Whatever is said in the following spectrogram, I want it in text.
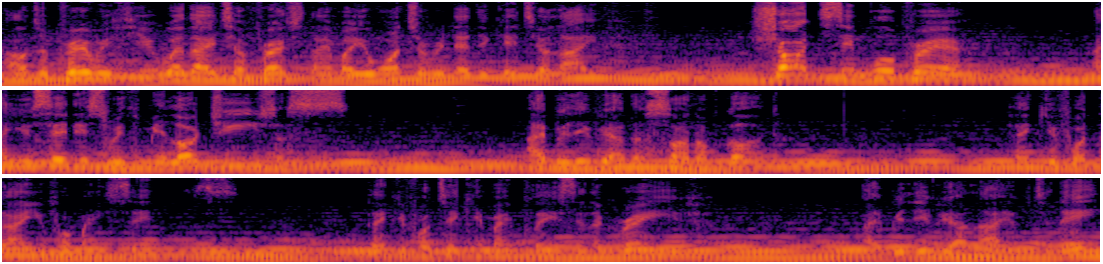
I want to pray with you, whether it's your first time or you want to rededicate your life. Short, simple prayer. And you say this with me Lord Jesus, I believe you are the Son of God. Thank you for dying for my sins. Thank you for taking my place in the grave. I believe you're alive today.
